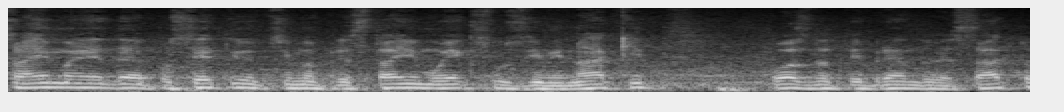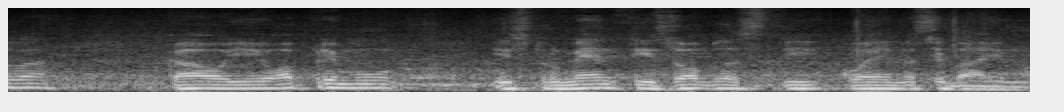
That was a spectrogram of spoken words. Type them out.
sajma je da posetiocima predstavimo ekskluzivni nakit, poznate brendove satova, kao i opremu instrumenti iz oblasti kojima se bavimo.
